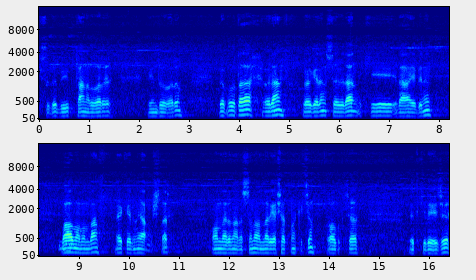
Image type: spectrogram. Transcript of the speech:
İkisi de büyük tanrıları Hinduların. Ve burada ölen, bölgenin sevilen iki rahibinin bal mumundan heykelini yapmışlar onların anısını onları yaşatmak için oldukça etkileyici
